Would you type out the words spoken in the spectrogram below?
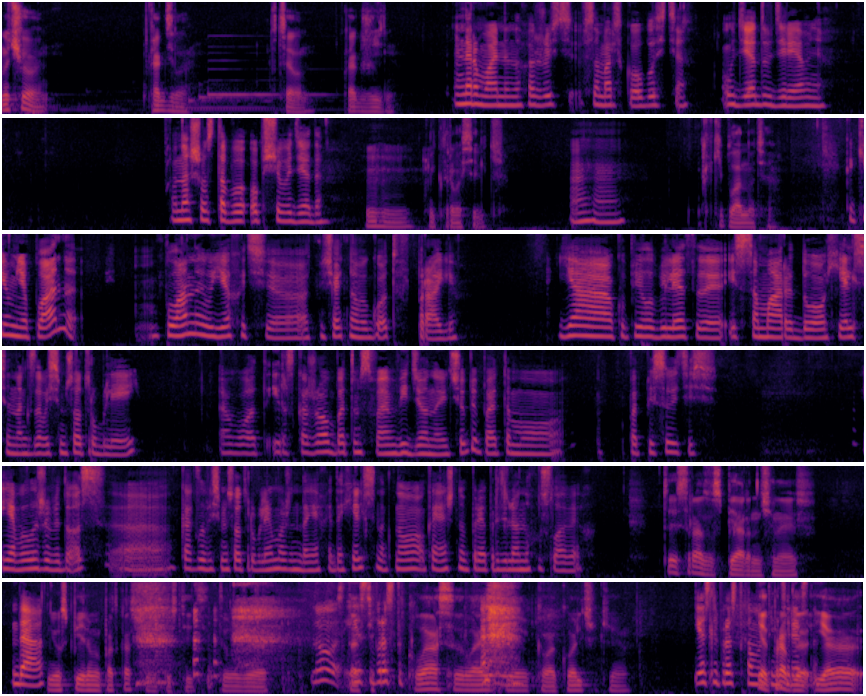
Ну чё, как дела в целом? Как жизнь? Нормально, нахожусь в Самарской области. У деда в деревне. У нашего с тобой общего деда. Угу. Виктор Васильевич, Мгм. какие планы у тебя? Какие у меня планы? Планы уехать э, отмечать Новый год в Праге. Я купила билеты из Самары до Хельсинок за 800 рублей. Вот, и расскажу об этом в своем видео на YouTube, поэтому подписывайтесь. Я выложу видос, э, как за 800 рублей можно доехать до Хельсинок, но, конечно, при определенных условиях. Ты сразу с пиара начинаешь. Да. Не успели мы подкаст запустить. Ты уже Ну, если просто, классы, лайки, колокольчики. если просто кому-то Нет, правда, интересно. я,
